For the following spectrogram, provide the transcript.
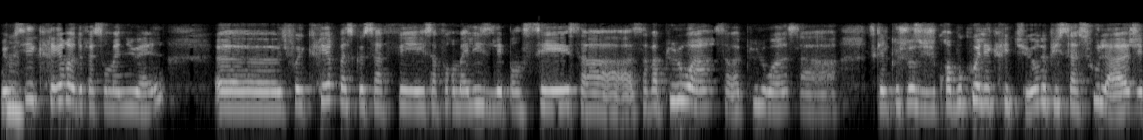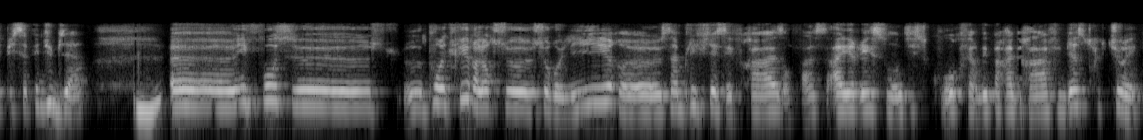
mais mm. aussi écrire de façon manuelle. Euh, il faut écrire parce que ça fait, ça formalise les pensées, ça, ça va plus loin, ça va plus loin. Ça, c'est quelque chose. Je crois beaucoup à l'écriture et puis ça soulage et puis ça fait du bien. Mmh euh, il faut se, pour écrire, alors se, relire, euh, simplifier ses phrases, enfin aérer son discours, faire des paragraphes bien structurés.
